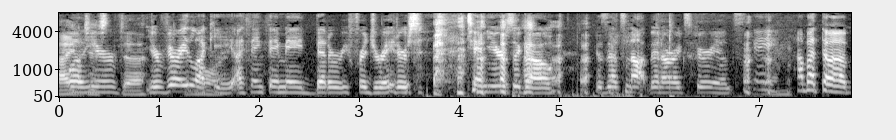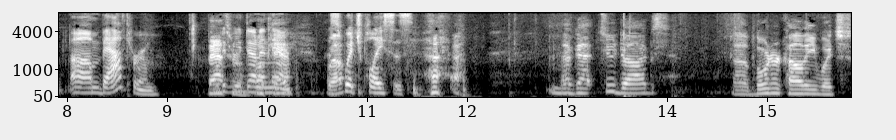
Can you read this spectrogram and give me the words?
I well, just you're uh, you're very more. lucky. I think they made better refrigerators ten years ago because that's not been our experience. Okay. How about the um, bathroom? What have you bathroom. done in okay. there? Well, Switch places. I've got two dogs, a border collie which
